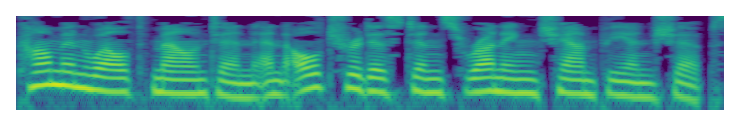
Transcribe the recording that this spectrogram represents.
Commonwealth Mountain and Ultradistance Running Championships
